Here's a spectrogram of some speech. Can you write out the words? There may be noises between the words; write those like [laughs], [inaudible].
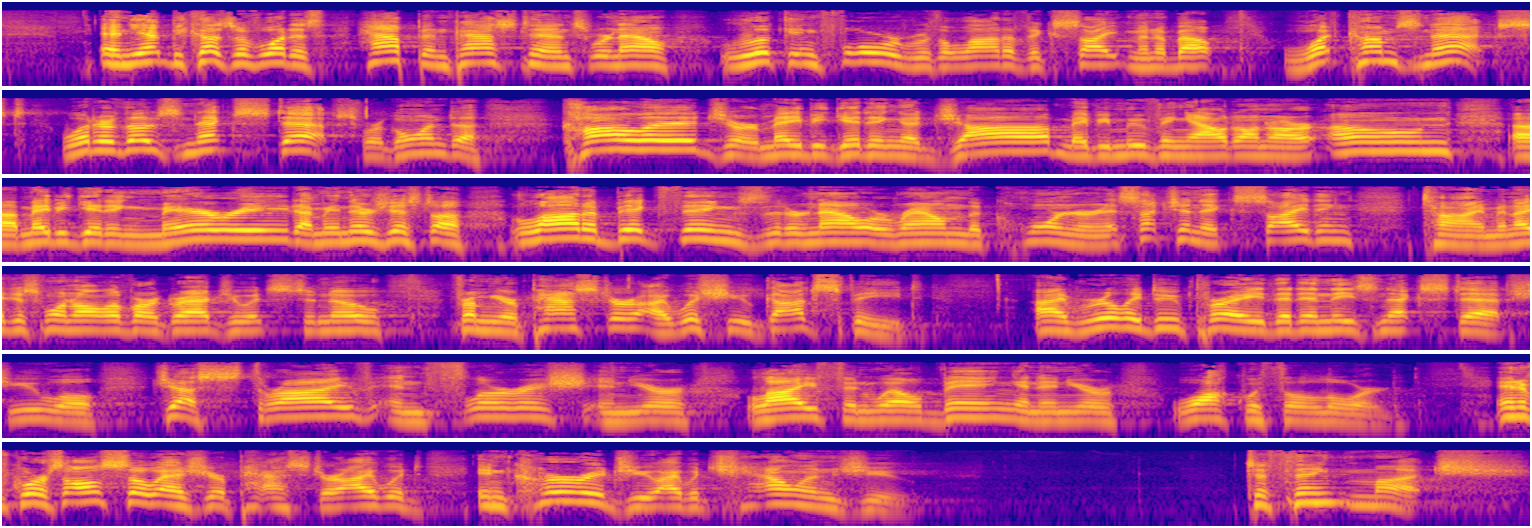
And yet, because of what has happened, past tense, we're now looking forward with a lot of excitement about what comes next. What are those next steps? We're going to college or maybe getting a job, maybe moving out on our own, uh, maybe getting married. I mean, there's just a lot of big things that are now around the corner. And it's such an exciting time. And I just want all of our graduates to know from your pastor, I wish you Godspeed. I really do pray that in these next steps you will just thrive and flourish in your life and well being and in your walk with the Lord. And of course, also as your pastor, I would encourage you, I would challenge you to think much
